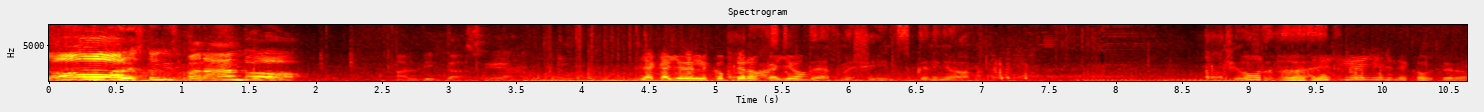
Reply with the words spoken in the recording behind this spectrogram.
¡No! ¡Le estoy disparando! Maldita sea. ¿Ya cayó el helicóptero? ¿Cayó? No, todavía sigue ahí el helicóptero.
